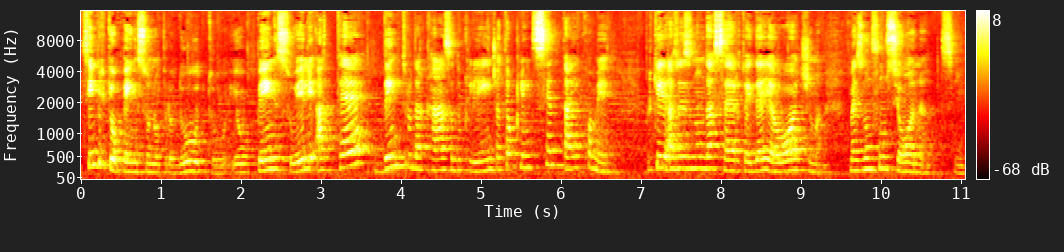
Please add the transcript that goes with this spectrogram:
Sempre que eu penso no produto, eu penso ele até dentro da casa do cliente, até o cliente sentar e comer. Porque às vezes não dá certo, a ideia é ótima, mas não funciona. Sim.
